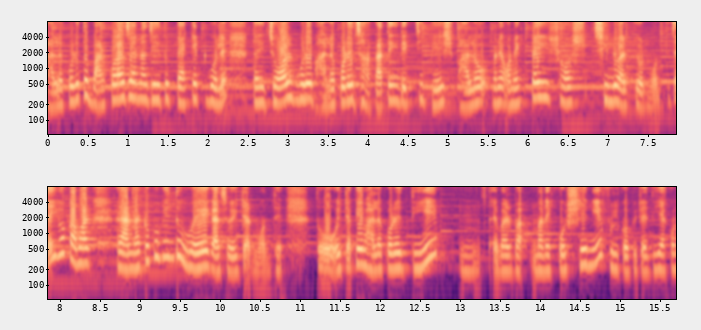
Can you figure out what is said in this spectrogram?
ভালো করে তো বার করা যায় না যেহেতু প্যাকেট বলে, তাই জল ভরে ভালো করে ঝাঁকাতেই দেখছি বেশ ভালো মানে অনেকটাই সস ছিল আর কি ওর মধ্যে। যাই হোক, আমার রান্নাটুকু কিন্তু হয়ে গেছে ওইটার মধ্যে। তো ওইটাকে ভালো করে দিয়ে এবার মানে কষিয়ে নিয়ে ফুলকপিটা দিয়ে এখন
